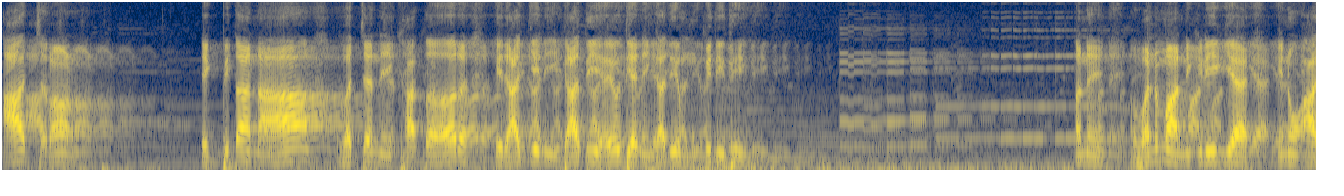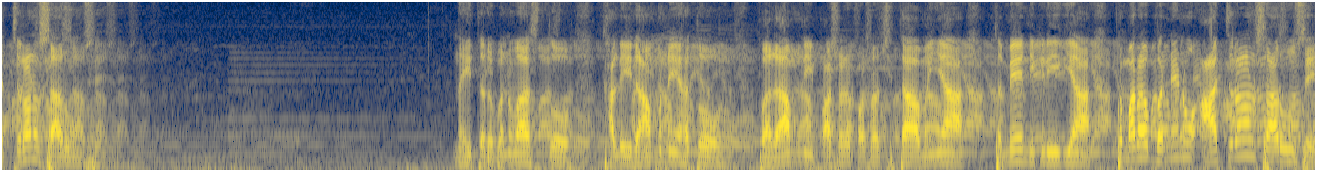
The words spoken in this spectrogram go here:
આ ચરણ એક પિતાના વચનની ખાતર એ રાજ્યની ગાદી અયોધ્યાની ગાદી મૂકી દીધી અને વનમાં નીકળી ગયા એનું આચરણ સારું છે નહીતર વનવાસ તો ખાલી રામને હતો. પણ રામની પાછળ પાછળ સીતા મૈયા, તમે નીકળી ગયા. તમારા બંનેનું આચરણ સારું છે.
